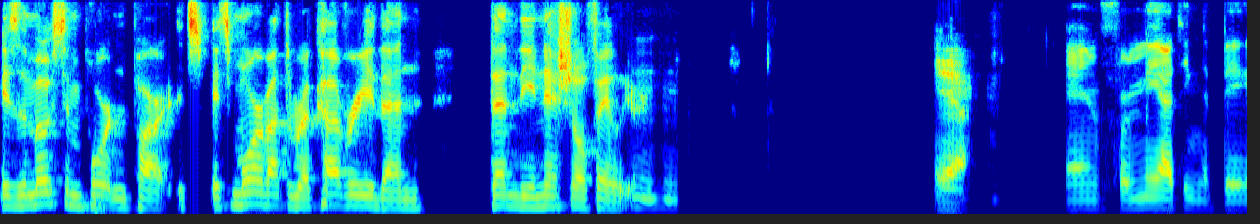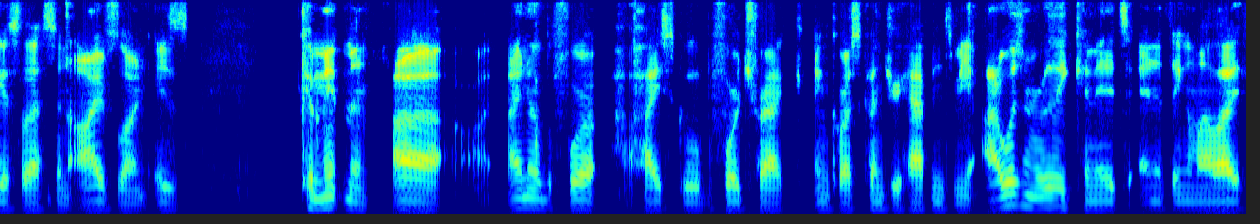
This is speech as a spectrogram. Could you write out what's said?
is the most important part. It's it's more about the recovery than than the initial failure. Mm-hmm. Yeah. And for me, I think the biggest lesson I've learned is commitment. Uh, I know before high school, before track and cross country happened to me, I wasn't really committed to anything in my life.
